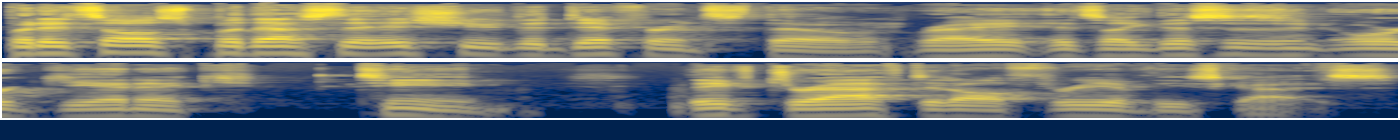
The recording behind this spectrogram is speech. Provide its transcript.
but it's also, but that's the issue, the difference, though, right? It's like this is an organic team. They've drafted all three of these guys,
